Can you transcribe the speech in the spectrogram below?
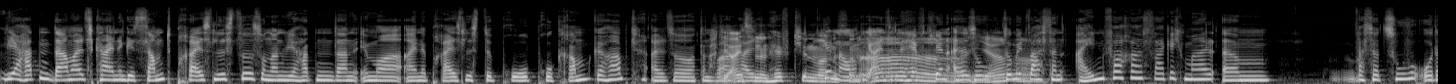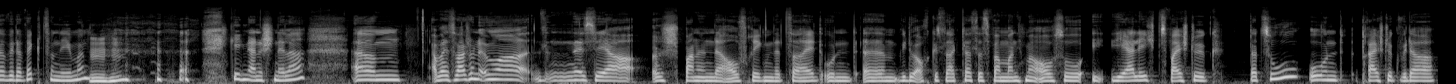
wir hatten damals keine Gesamtpreisliste, sondern wir hatten dann immer eine Preisliste pro Programm gehabt. Also dann Ach, war die einzelnen halt, Heftchen waren genau das dann? die einzelnen Ah, Heftchen. Also so, ja. somit war es dann einfacher, sag ich mal, ähm, was dazu oder wieder wegzunehmen. Mhm. Ging dann schneller. Ähm, aber es war schon immer eine sehr spannende, aufregende Zeit. Und ähm, wie du auch gesagt hast, es war manchmal auch so jährlich zwei Stück dazu und drei Stück wieder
